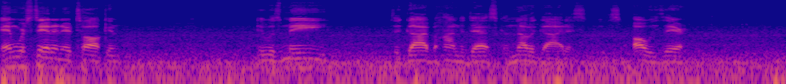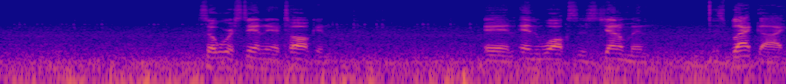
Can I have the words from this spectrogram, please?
And we're standing there talking. It was me, the guy behind the desk, another guy that's, that's always there. So we're standing there talking, and in walks this gentleman, this black guy.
